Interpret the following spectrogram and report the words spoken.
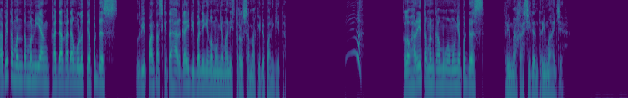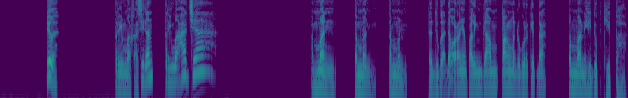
Tapi teman-teman yang kadang-kadang mulutnya pedas lebih pantas kita hargai dibanding yang ngomongnya manis terus sama kehidupan kita. Iya. Kalau hari teman kamu ngomongnya pedas, terima kasih dan terima aja. Iya. Terima kasih dan terima aja. Teman, teman, teman. Dan juga ada orang yang paling gampang menegur kita, teman hidup kita.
